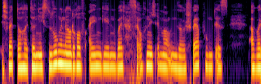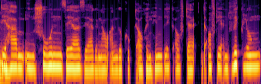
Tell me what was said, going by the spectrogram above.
Ich werde da heute nicht so genau drauf eingehen, weil das auch nicht immer unser Schwerpunkt ist. Aber die Mhm. haben ihn schon sehr, sehr genau angeguckt, auch in Hinblick auf, der, auf die Entwicklung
